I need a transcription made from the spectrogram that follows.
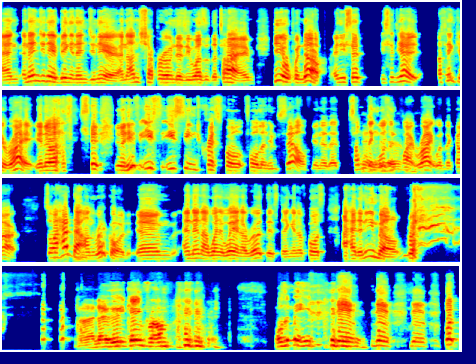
And an engineer being an engineer, and unchaperoned as he was at the time, he opened up and he said, he said, yeah, I think you're right. You know, you know, he, he, he seemed crestfallen himself. You know that something yeah, wasn't yeah. quite right with the car. So I had that mm. on record, um, and then I went away and I wrote this thing, and of course I had an email. I know who it came from. Wasn't me. no, no, no. But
